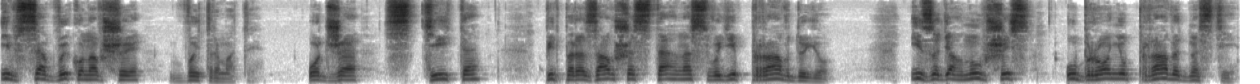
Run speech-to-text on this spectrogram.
і все виконавши витримати. Отже, стійте, підперезавши стегна свої правдою і задягнувшись у броню праведності,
